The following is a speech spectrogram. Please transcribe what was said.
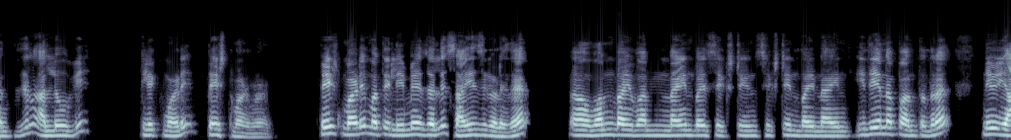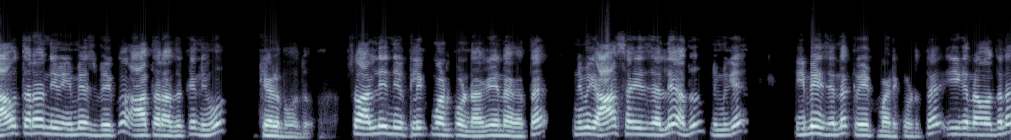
ಅಂತಿದೆಯಲ್ಲ, ಅಲ್ಲಿ ಹೋಗಿ ಕ್ಲಿಕ್ ಮಾಡಿ ಪೇಸ್ಟ್ ಮಾಡ್ಬೇಡ ಪೇಸ್ಟ್ ಮಾಡಿ ಮತ್ತೆ ಇಲ್ಲಿ ಇಮೇಜ್ ಅಲ್ಲಿ ಸೈಜ್ ಗಳಿದೆ. One by one nine by sixteen sixteen by nine ಇದೇನಪ್ಪ ಅಂತಂದ್ರೆ ನೀವು ಯಾವ ತರ ನೀವು ಇಮೇಜ್ ಬೇಕು ಆ ತರ ಅದಕ್ಕೆ ನೀವು ಕೇಳಬಹುದು ಸೊ ಅಲ್ಲಿ ನೀವು ಕ್ಲಿಕ್ ಮಾಡ್ಕೊಂಡಾಗ ಏನಾಗುತ್ತೆ? ನಿಮಗೆ ಆ ಸೈಜ್ ಅಲ್ಲಿ ಅದು ನಿಮಗೆ ಇಮೇಜ್ ಅನ್ನ ಕ್ರಿಯೇಟ್ ಮಾಡಿ ಕೊಡುತ್ತೆ. ಈಗ ನಾವು ಅದನ್ನ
